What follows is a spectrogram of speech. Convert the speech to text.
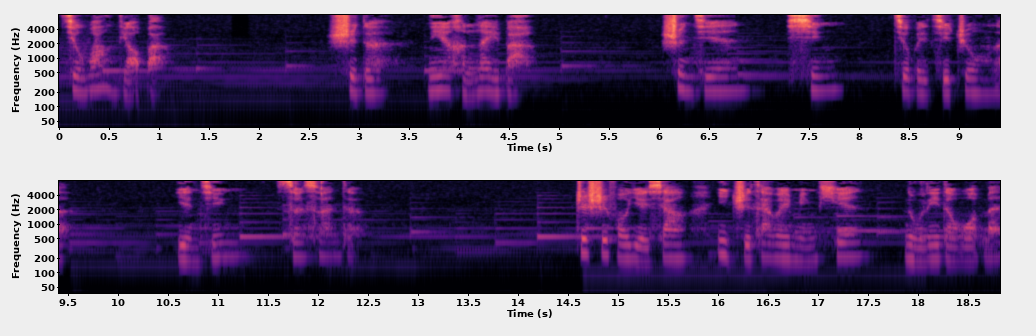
就忘掉吧。是的，你也很累吧？瞬间，心就被击中了，眼睛酸酸的。这是否也像一直在为明天努力的我们？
